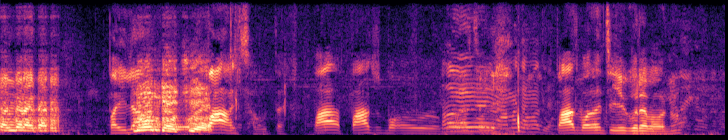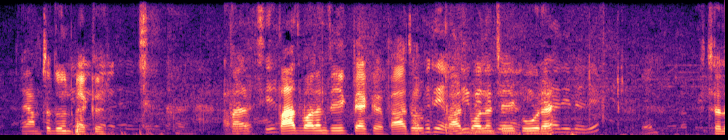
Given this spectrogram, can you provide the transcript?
नोंद घ्यायची आहे. पाच पाच बॉलांचे पाच बॉलांचे एक ओऱ्या भावनो. हे आमचं दोन पॅकर पाच पाच बॉलांचे एक पॅकर पाच पाच बॉलांचे एक ओव्हर आहे. चल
